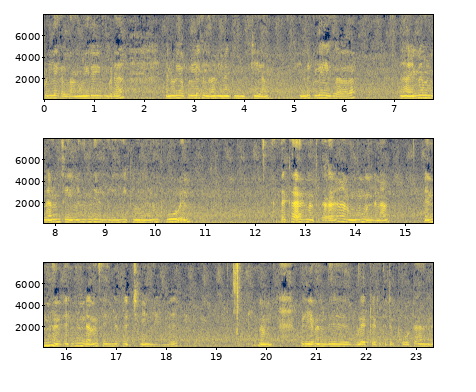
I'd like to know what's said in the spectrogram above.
பிள்ளைகள் தான் உயிரையும் விட என்னுடைய பிள்ளைகள் தான் எனக்கு முக்கியம். எந்த பிள்ளைகளுக்காக நான் என்ன வேணாலும் செய்வேன் எந்த எல்லைக்கு வேணாலும் போவேன். அந்த காரணத்துக்காக நான் உண்மைன்னா என்ன என்னென்னாலும் செய்ய பிரச்சனை இல்லைன்னு இன்னும் இப்படியே வந்து பிளட் எடுத்துட்டு போட்டாங்க.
